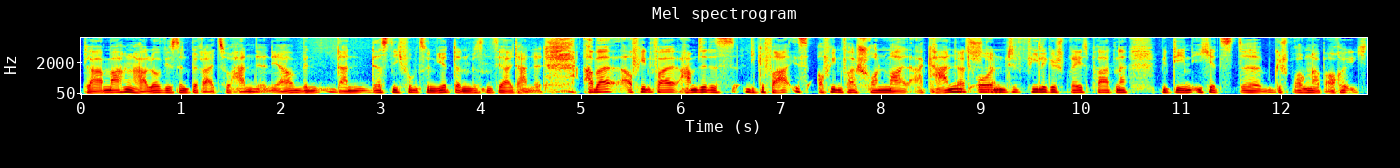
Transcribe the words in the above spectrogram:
klar machen, hallo, wir sind bereit zu handeln. Ja, wenn dann das nicht funktioniert, dann müssen sie halt handeln. Aber auf jeden Fall haben sie das, die Gefahr ist auf jeden Fall schon mal erkannt und viele Gesprächspartner, mit denen ich jetzt äh, gesprochen habe, auch ich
